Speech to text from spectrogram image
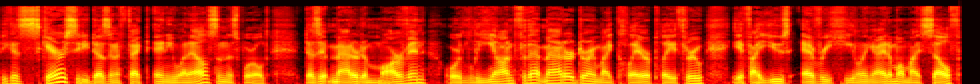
because scarcity doesn't affect anyone else in this world. Does it matter to Marvin or Leon for that matter during my Claire playthrough if I use every healing item on myself?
